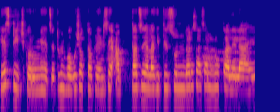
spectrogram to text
हे स्टिच करून घ्यायचं. तुम्ही बघू शकता फ्रेंड्स हे आत्ताच याला किती सुंदरसा असा लुक आलेला आहे.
